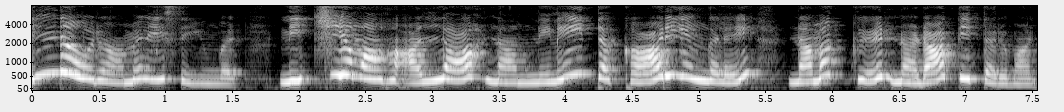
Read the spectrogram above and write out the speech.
இந்த ஒரு அமலை செய்யுங்கள். நிச்சயமாக அல்லாஹ் நாம் நினைத்த காரியங்களை நமக்கு நடாத்தி தருவான்.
